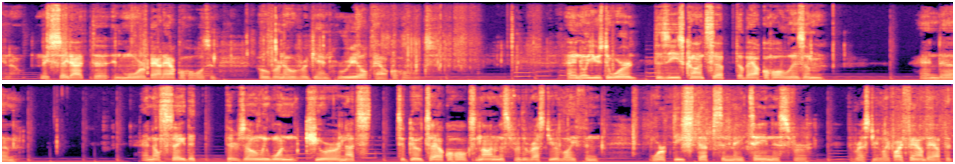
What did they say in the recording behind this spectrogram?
you know. They say that uh, in more about alcoholism over and over again, real alcoholics. And they'll use the word disease concept of alcoholism and um, and they'll say that there's only one cure, and that's to go to Alcoholics Anonymous for the rest of your life and work these steps and maintain this for the rest of your life. I found out that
